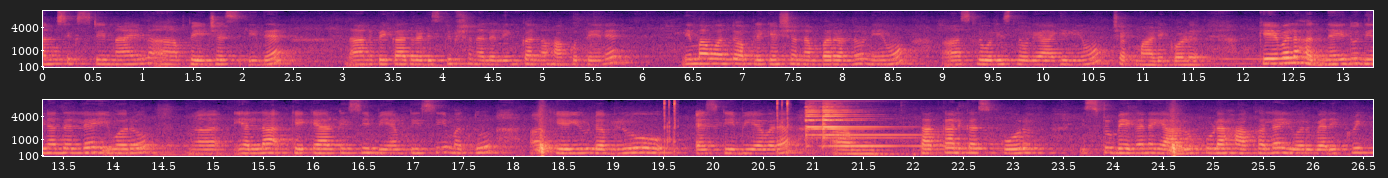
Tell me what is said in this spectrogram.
one sixty nine pages ಇದೆ. ನಾನು ಬೇಕಾದರೆ ಡಿಸ್ಕ್ರಿಪ್ಷನಲ್ಲಿ ಲಿಂಕನ್ನು ಹಾಕುತ್ತೇನೆ. ನಿಮ್ಮ ಒಂದು ಅಪ್ಲಿಕೇಶನ್ ನಂಬರನ್ನು ನೀವು ಸ್ಲೋಲಿ ಸ್ಲೋಲಿ ಆಗಿ ನೀವು ಚೆಕ್ ಮಾಡಿಕೊಳ್ಳಿ. ಕೇವಲ ಹದಿನೈದು ದಿನದಲ್ಲೇ ಇವರು ಎಲ್ಲ K K R T C B M T C ಮತ್ತು K U W S T B ಅವರ ತಾತ್ಕಾಲಿಕ ಸ್ಕೋರ್ ಇಷ್ಟು ಬೇಗನೆ ಯಾರೂ ಕೂಡ ಹಾಕಲ್ಲ. ಇವರು ವೆರಿ ಕ್ವಿಕ್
